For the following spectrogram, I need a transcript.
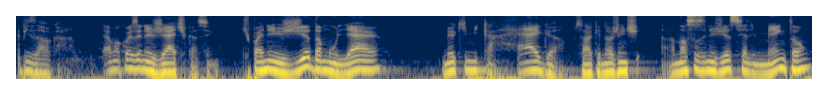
É bizarro, cara. É uma coisa energética, assim. Tipo, a energia da mulher meio que me carrega, sabe? Então a gente. As nossas energias se alimentam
